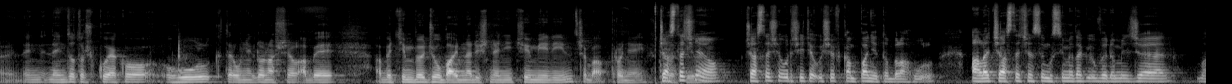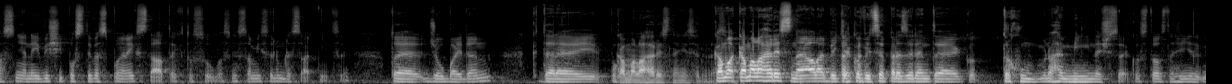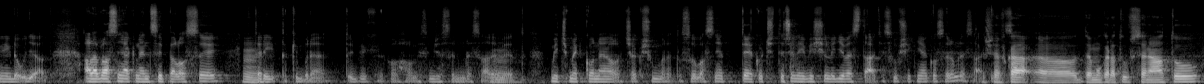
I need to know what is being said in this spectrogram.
není to trošku jako hůl, kterou někdo našel, aby, aby tím byl Joe Biden, když není čím jiným třeba pro něj? Částečně jo. Částečně určitě už je v kampani to byla hůl. Ale částečně si musíme taky uvědomit, že vlastně nejvyšší posty ve Spojených státech to jsou vlastně samý sedmdesátníci. To je Joe Biden, který... Kamala Harris není 70. Kam, Kamala Harris ne, ale byť jako viceprezident je jako trochu mnohem méně, než se jako z toho snaží někdo udělat. Ale vlastně jak Nancy Pelosi, hmm. který taky bude, teď bych jako lhal, myslím, že 79, hmm. Mitch McConnell, Chuck Schumer, to jsou vlastně ty jako čtyři nejvyšší lidi ve státě, jsou všichni jako 70. Šéfka uh, demokratů v Senátu,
